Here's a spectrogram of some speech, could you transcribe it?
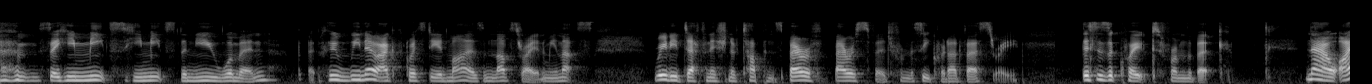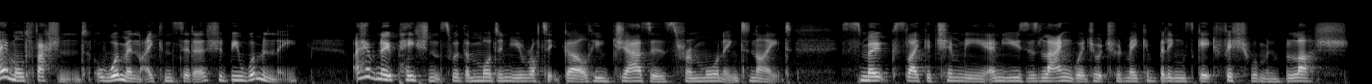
Um, so he meets he meets the new woman who we know Agatha Christie admires and loves, right? I mean, that's really definition of Tuppence Beresford from The Secret Adversary. This is a quote from the book. Now, I am old fashioned. A woman, I consider, should be womanly. I have no patience with the modern neurotic girl who jazzes from morning to night, smokes like a chimney, and uses language which would make a Billingsgate fishwoman blush.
